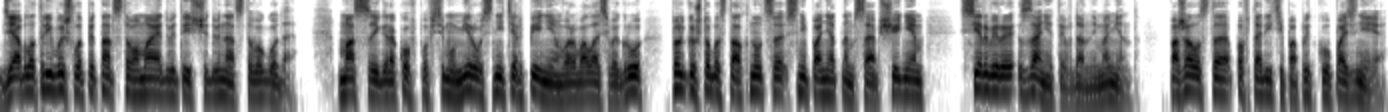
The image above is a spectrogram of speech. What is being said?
Diablo 3 вышла 15 мая 2012 года. Масса игроков по всему миру с нетерпением ворвалась в игру, только чтобы столкнуться с непонятным сообщением «Серверы заняты в данный момент. Пожалуйста, повторите попытку позднее.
